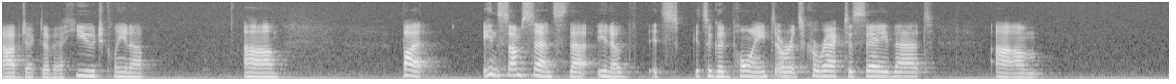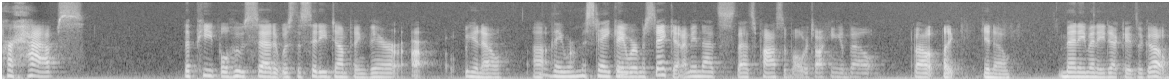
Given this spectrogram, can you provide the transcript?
object of a huge cleanup. Um, but in some sense, that you know, it's it's a good point, or it's correct to say that um, perhaps the people who said it was the city dumping there are, you know, uh, they were mistaken. they were mistaken. I mean, that's that's possible. We're talking about about like you know, many many decades ago.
